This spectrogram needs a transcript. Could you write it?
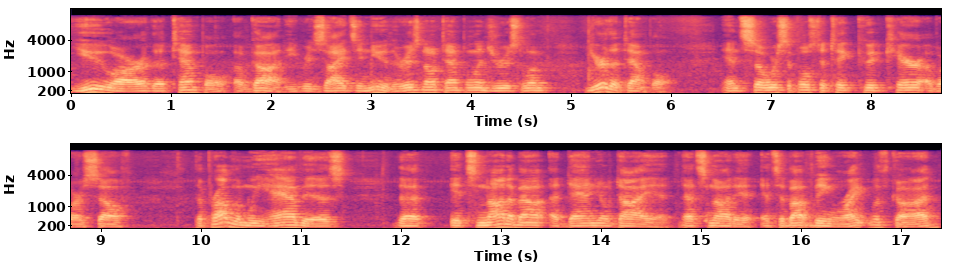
you are the temple of God. He resides in you. There is no temple in Jerusalem. You're the temple. And so we're supposed to take good care of ourselves. The problem we have is that it's not about a Daniel diet. That's not it. It's about being right with God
